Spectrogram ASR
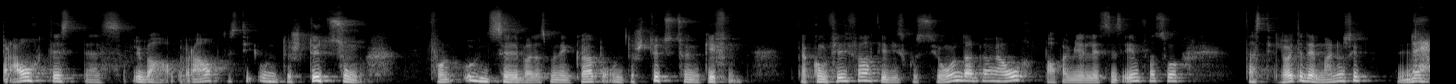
braucht es das überhaupt? Braucht es die Unterstützung von uns selber, dass man den Körper unterstützt zu entgiften? Da kommt vielfach die Diskussion dabei hoch, war bei mir letztens ebenfalls so, dass die Leute der Meinung sind, ne,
